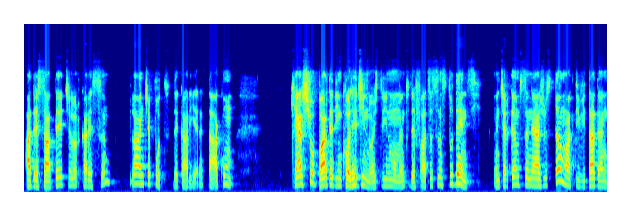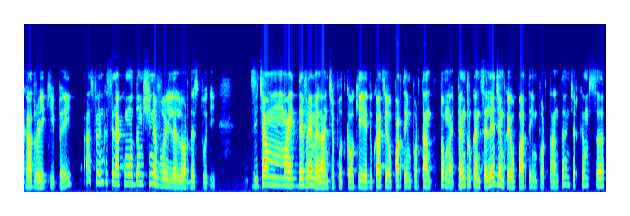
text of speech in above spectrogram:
adresate celor care sunt la început de carieră. Dar acum, chiar și o parte din colegii noștri în momentul de față sunt studenți. Încercăm să ne ajustăm activitatea în cadrul echipei, astfel încât să le acomodăm și nevoile lor de studii ziceam mai devreme la început că, ok, educația e o parte importantă. Tocmai pentru că înțelegem că e o parte importantă, încercăm să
